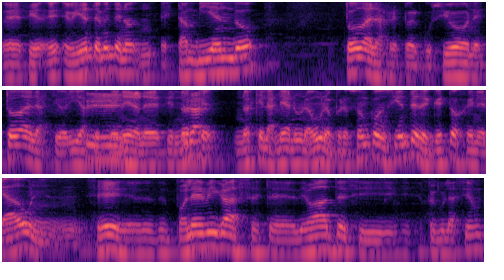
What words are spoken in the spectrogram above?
es decir, e- evidentemente no, están viendo todas las repercusiones, todas las teorías que generan, es decir, no, Era- es que, no es que las lean una a una, pero son conscientes de que esto ha generado un... Sí, polémicas, este, debates y especulación.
